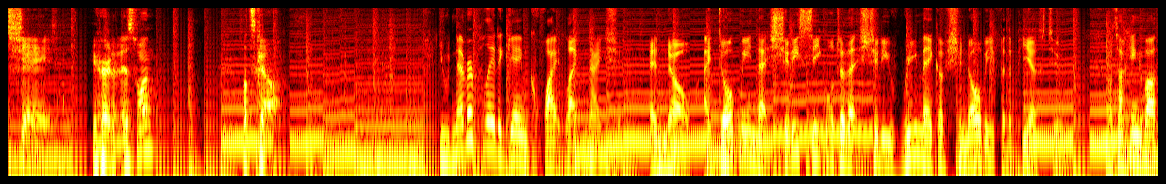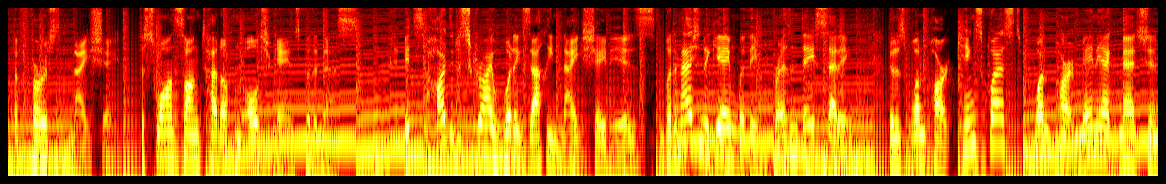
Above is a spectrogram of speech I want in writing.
Nightshade. You heard of this one? Let's go. You never played a game quite like Nightshade. And no, I don't mean that shitty sequel to that shitty remake of Shinobi for the PS2. I'm talking about the first Nightshade, the swan song title from Ultra Games for the NES. It's hard to describe what exactly Nightshade is, but imagine a game with a present day setting that is one part King's Quest, one part Maniac Mansion,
